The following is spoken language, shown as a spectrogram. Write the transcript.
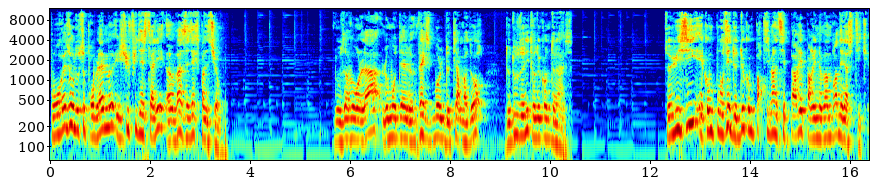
Pour résoudre ce problème, il suffit d'installer un vase d'expansion. Nous avons là le modèle Vexball de Thermador de 12 litres de contenance. Celui-ci est composé de deux compartiments séparés par une membrane élastique.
